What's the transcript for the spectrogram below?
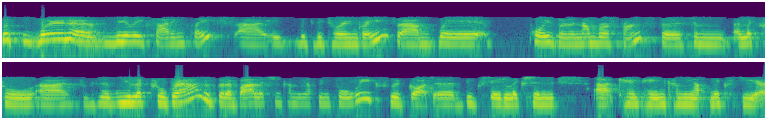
Look, we're in a really exciting place uh, with Victorian Greens. Um, we're poised on a number of fronts for some electoral, uh, new electoral ground. We've got a by-election coming up in four weeks. We've got a big state election uh, campaign coming up next year.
